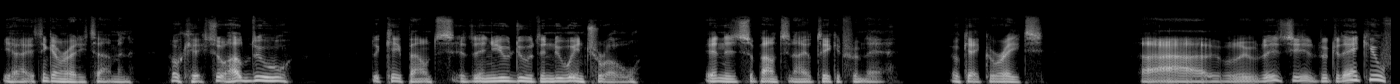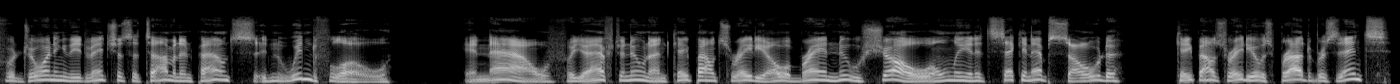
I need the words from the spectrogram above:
Yeah, I think I'm ready, Tommen. Okay, so I'll do the Cape Ounce, then you do the new intro, and then Sir Pounce and I'll take it from there. Okay, great. Uh, thank you for joining the adventures of Tommen and Pounce in Windflow. And now, for your afternoon on Cape Ounce Radio, a brand new show, only in its second episode. Cape House Radio is proud to present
